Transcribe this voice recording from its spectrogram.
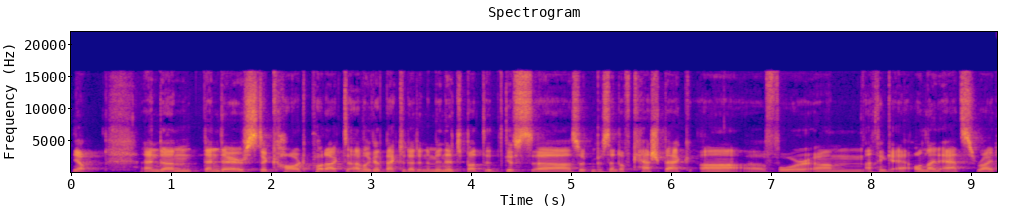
Yeah, and um, then there's the card product. I will get back to that in a minute, but it gives uh, a certain percent of cash back uh, for um, I think online ads, right?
